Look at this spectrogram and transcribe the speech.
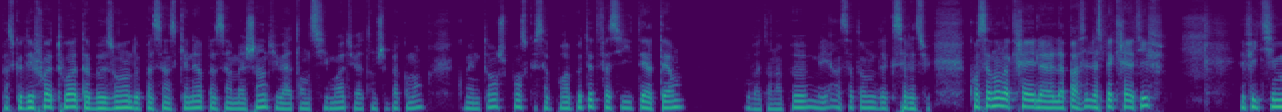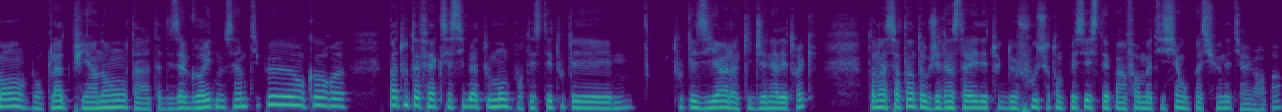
Parce que des fois, toi, tu as besoin de passer un scanner, passer un machin, tu vas attendre six mois, tu vas attendre je sais pas comment, combien de temps. Je pense que ça pourra peut-être faciliter à terme, on va attendre un peu, mais un certain nombre d'accès là-dessus. Concernant l'aspect la, la, créatif, effectivement, donc là, depuis un an, tu as, des algorithmes. C'est un petit peu encore euh, pas tout à fait accessible à tout le monde pour tester toutes les, toutes les IA là, qui te génèrent des trucs. T'en as certains, t'es obligé d'installer des trucs de fou sur ton PC si t'es pas informaticien ou passionné, t'y arriveras pas.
